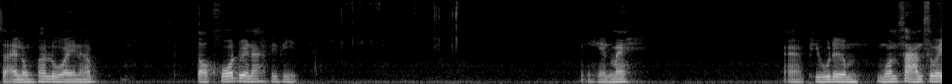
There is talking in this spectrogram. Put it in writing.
สายหลวงพ่อรวยนะครับ ต่อโค้ดด้วยนะพี่พี่นี่เห็นไหม อ่าผิวเดิมมวลสารสวย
